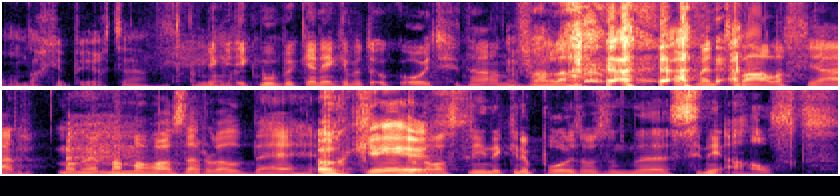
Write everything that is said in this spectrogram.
bon, dat gebeurt, hè. En dan- Ik, ik moet bekennen, ik heb het ook ooit gedaan. Voilà. Op mijn 12 jaar, maar mijn mama was daar wel bij. Oké. Dat was niet in de Kinepolis, dat was in de Cine Aalst.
